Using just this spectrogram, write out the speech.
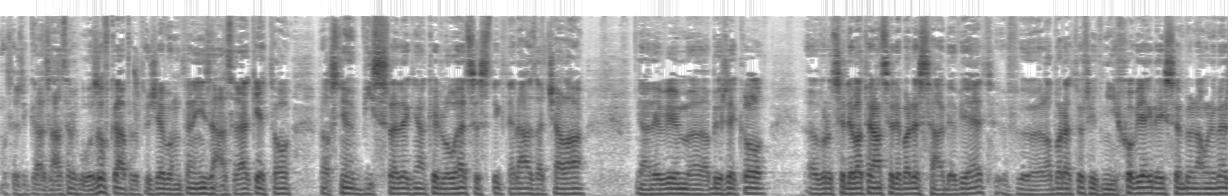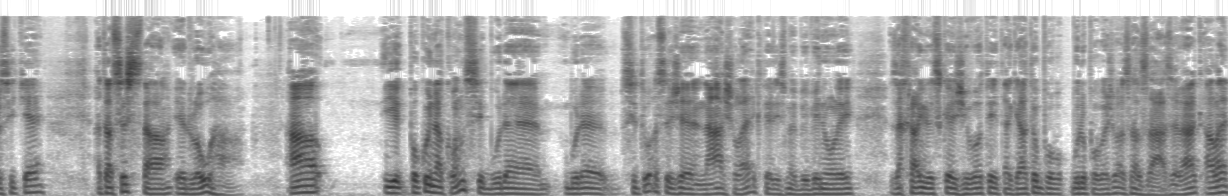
on se říká zázrak vozovka, protože on to není zázrak, je to vlastně výsledek nějaké dlouhé cesty, která začala já nevím, aby řekl, v roce 1999 v laboratoři v Mnichově, kde jsem byl na univerzitě. A ta cesta je dlouhá. A pokud na konci bude, bude situace, že náš lék, který jsme vyvinuli, zachrání lidské životy, tak já to po, budu považovat za zázrak, ale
